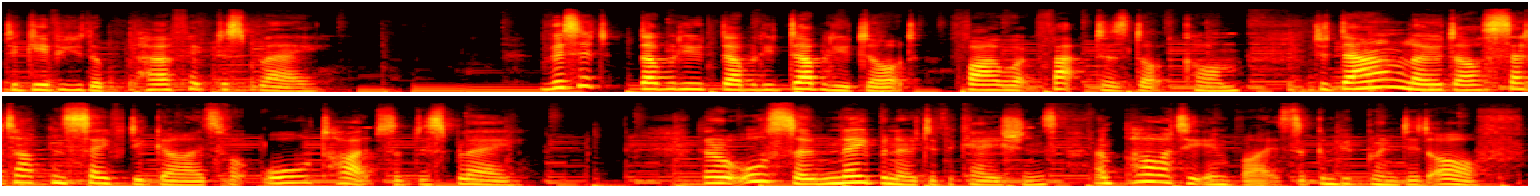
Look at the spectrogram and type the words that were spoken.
to give you the perfect display. Visit www.fireworkfactors.com to download our setup and safety guides for all types of display. There are also neighbour notifications and party invites that can be printed off.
